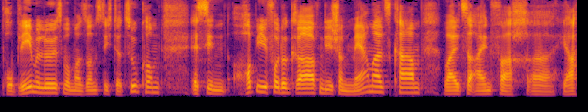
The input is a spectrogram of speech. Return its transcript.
Probleme lösen, wo man sonst nicht dazukommt. Es sind Hobbyfotografen, die schon mehrmals kamen, weil sie einfach, äh, ja,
